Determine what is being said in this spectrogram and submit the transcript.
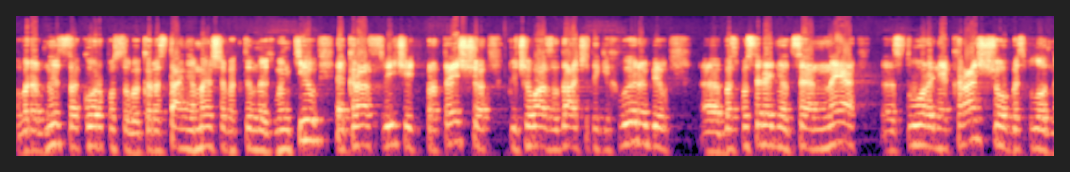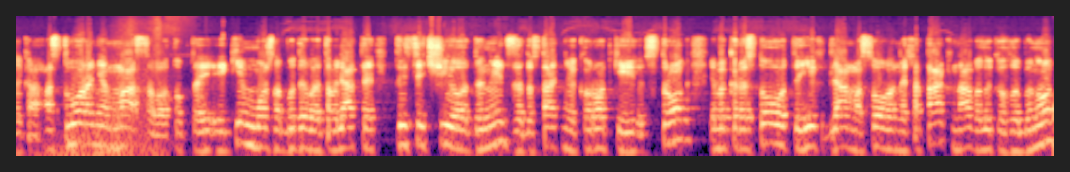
виробництва корпусу, використання менш ефективних гвинтів, якраз свідчить про те, що ключова задача таких виробів е, безпосередньо це не е, створення кращого безпілотника, а створення масового, тобто яким можна буде виготовляти тисячі одиниць за достатньо короткий строк і використовувати їх для масованих атак на велику глибину.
